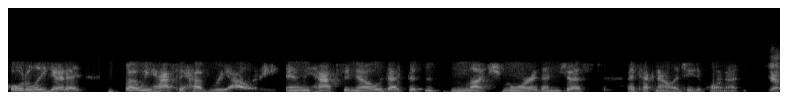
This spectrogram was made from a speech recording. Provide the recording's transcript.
Totally get it but we have to have reality and we have to know that this is much more than just a technology deployment. Yeah.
